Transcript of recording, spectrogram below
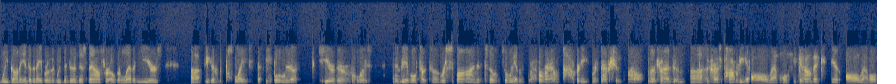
we've gone into the neighborhood. We've been doing this now for over 11 years uh, be able to place that people live, hear their voice, and be able to, to respond. And so, so we have a wraparound poverty reduction model. We're trying to uh, address poverty at all levels, economic in all levels.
